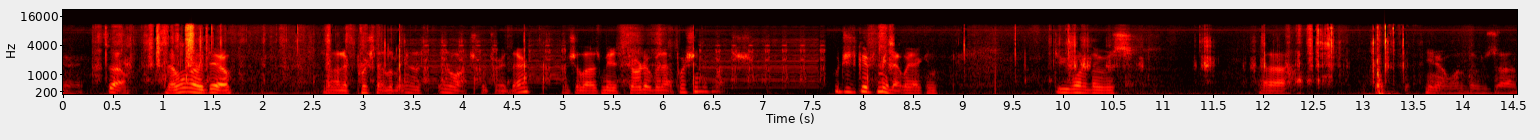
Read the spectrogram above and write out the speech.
Alright, so, now what I'm to do I'm going to push that little inter interlock switch right there, which allows me to start it without pushing the clutch. Which is good for me, that way I can do one of those, uh, you know, one of those uh,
